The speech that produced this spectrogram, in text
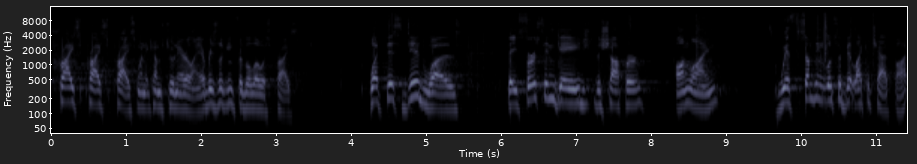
price, price, price when it comes to an airline. Everybody's looking for the lowest price. What this did was they first engaged the shopper online with something that looks a bit like a chatbot.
